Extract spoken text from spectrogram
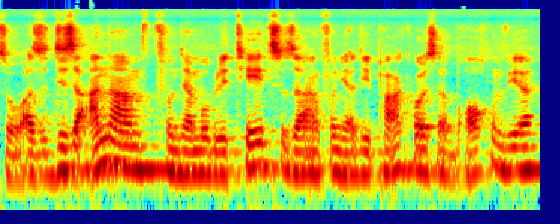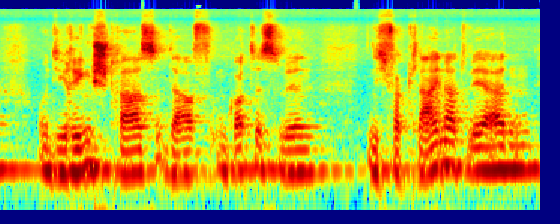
So, also diese Annahmen von der Mobilität zu sagen, von ja, die Parkhäuser brauchen wir und die Ringstraße darf um Gottes Willen nicht verkleinert werden,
